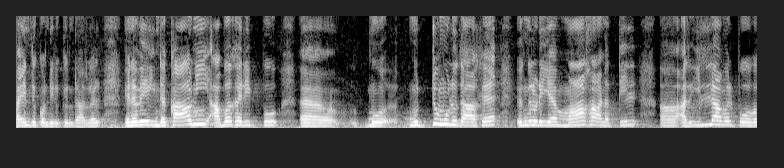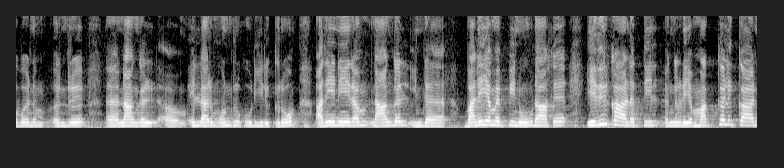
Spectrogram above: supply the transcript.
பயந்து கொண்டிருக்கின்றார்கள். எனவே இந்த காணி அபகரிப்பு முற்றுமுழுதாக எங்களுடைய மாகாணத்தில் அது இல்லாமல் போக வேணும் என்று நாங்கள் எல்லாரும் ஒன்று கூடியிருக்கிறோம். அதே நேரம் நாங்கள் இந்த வலையமைப்பின் ஊடாக எதிர்காலத்தில் எங்களுடைய மக்களுக்கான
